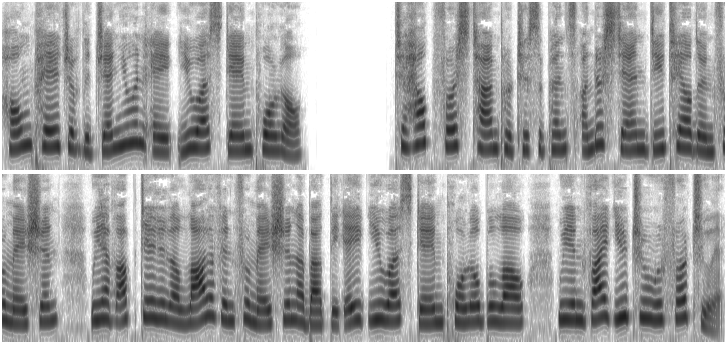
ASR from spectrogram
homepage of the genuine 8US game portal. To help first-time participants understand detailed information, we have updated a lot of information about the 8US game portal below. We invite you to refer to it.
